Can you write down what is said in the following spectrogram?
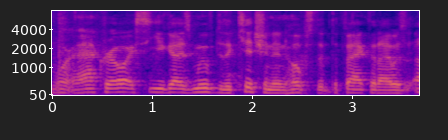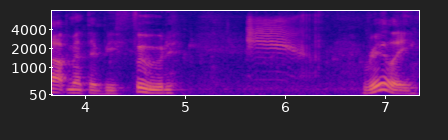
more acro. I see you guys moved to the kitchen in hopes that the fact that I was up meant there'd be food. Really?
